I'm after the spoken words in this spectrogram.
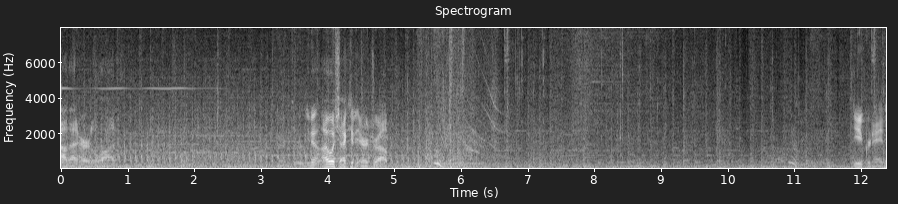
Oh, that hurt a lot. You know, I wish I could airdrop. Eat a grenade.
